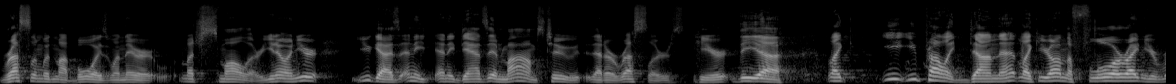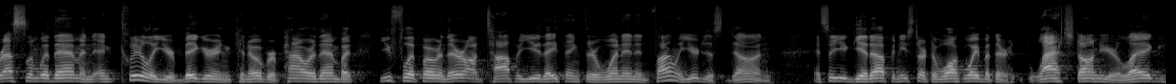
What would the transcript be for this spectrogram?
wrestling with my boys when they were much smaller. You know, and you're, you guys, any, any dads and moms too that are wrestlers here, the, uh, like, you, you've probably done that. Like you're on the floor, right, and you're wrestling with them, and, and clearly you're bigger and can overpower them, but you flip over and they're on top of you. They think they're winning, and finally you're just done. And so you get up and you start to walk away, but they're latched onto your leg,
